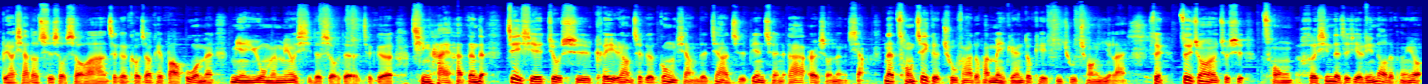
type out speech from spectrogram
不要吓到吃手手啊，这个口罩可以保护我们免于我们没有洗的手的这个侵害啊等等，这些就是可以让这个共享的价值变成大家耳熟能详。那从这个出发的话，每个人都可以提出创意来。所以最重要的就是从核心的这些领导的朋友。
